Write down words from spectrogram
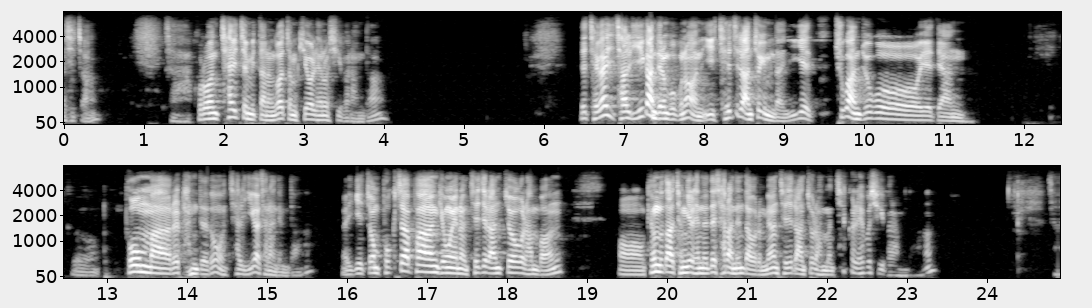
아시죠? 자, 그런 차이점이 있다는 거좀 기억을 해 놓으시기 바랍니다. 제가 잘 이해가 안 되는 부분은 이 재질 안쪽입니다. 이게 주고 안 주고에 대한 그 보험말을 봤는데도 잘 이해가 잘 안 됩니다. 이게 좀 복잡한 경우에는 재질 안쪽을 한번 어, 경로 다 전개를 했는데 잘 안 된다 그러면 재질 안쪽을 한번 체크를 해 보시기 바랍니다. 자,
